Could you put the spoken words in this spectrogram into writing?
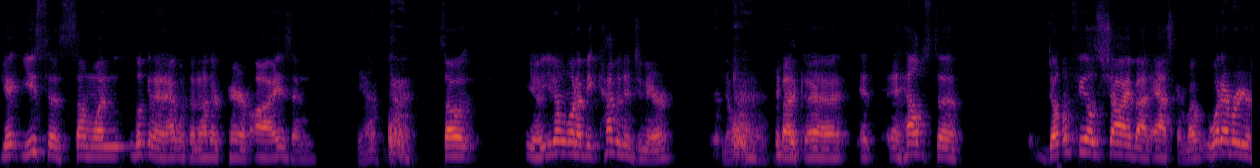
get used to someone looking at that with another pair of eyes, and yeah. so you know, you don't want to become an engineer, no, but uh, it it helps to don't feel shy about asking. But whatever your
